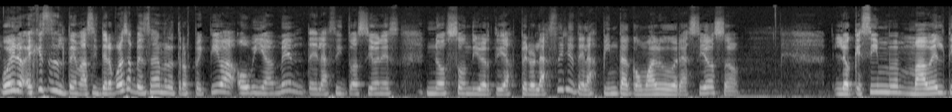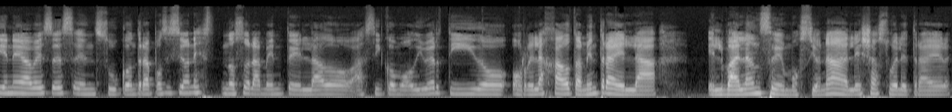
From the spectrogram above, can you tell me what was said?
bueno, es que ese es el tema. Si te lo pones a pensar en retrospectiva, obviamente las situaciones no son divertidas, pero la serie te las pinta como algo gracioso. Lo que sí Mabel tiene a veces en su contraposición es no solamente el lado así como divertido o relajado, también trae la, el balance emocional. Ella suele traer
